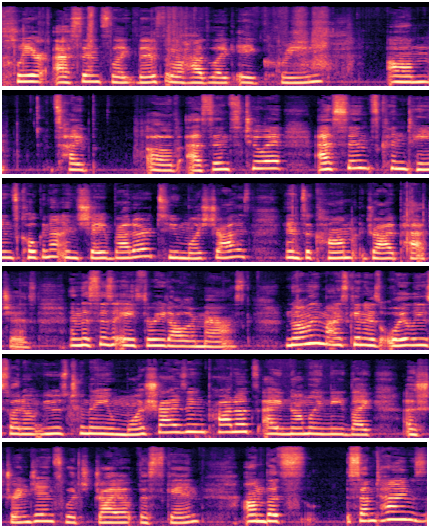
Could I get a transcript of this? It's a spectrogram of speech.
clear essence like this. It'll have like a cream um type of essence to it. Essence contains coconut and shea butter to moisturize and to calm dry patches. And this is a $3 mask. Normally my skin is oily so I don't use too many moisturizing products. I normally need like astringents which dry out the skin. Um, but sometimes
